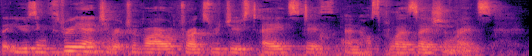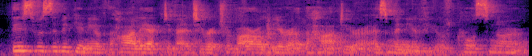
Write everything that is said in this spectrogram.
that using three antiretroviral drugs reduced AIDS death and hospitalisation rates. This was the beginning of the highly active antiretroviral era, the HAART era, as many of you, of course, know.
